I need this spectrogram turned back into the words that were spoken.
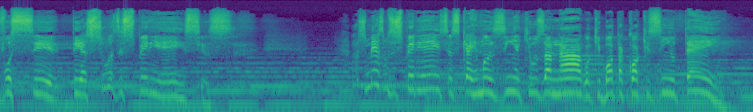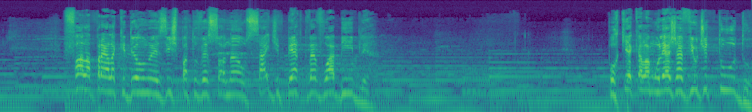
você ter as suas experiências, as mesmas experiências que a irmãzinha que usa água, que bota coquezinho tem. Fala para ela que Deus não existe para tu ver só não. Sai de perto que vai voar a Bíblia. Porque aquela mulher já viu de tudo.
